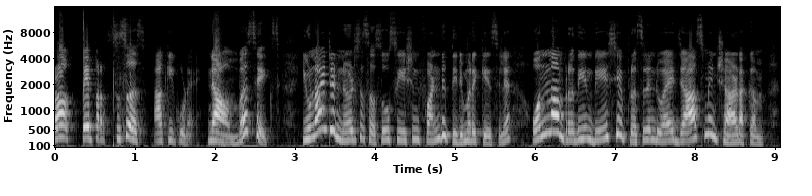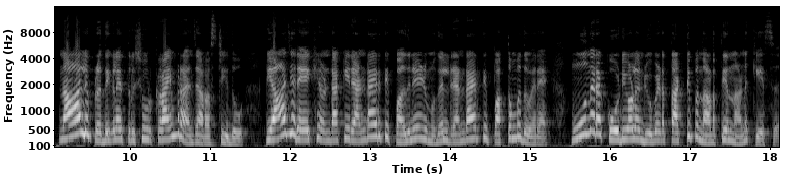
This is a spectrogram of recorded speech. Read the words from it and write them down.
റോക്ക് പേപ്പർ സിസേഴ്സ് ആക്കിക്കൂടെ? November six United Nurses Association fund തിരിമറി കേസിൽ ഒന്നാം പ്രതിയും ദേശീയ പ്രസിഡന്റുമായ ജാസ്മിൻ ഷാ അടക്കം നാല് പ്രതികളെ തൃശൂർ ക്രൈംബ്രാഞ്ച് അറസ്റ്റ് ചെയ്തു. വ്യാജരേഖയുണ്ടാക്കി രണ്ടായിരത്തി പതിനേഴ് മുതൽ രണ്ടായിരത്തി പത്തൊമ്പത് വരെ മൂന്നര കോടിയോളം രൂപയുടെ തട്ടിപ്പ് നടത്തിയെന്നാണ് കേസ്.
